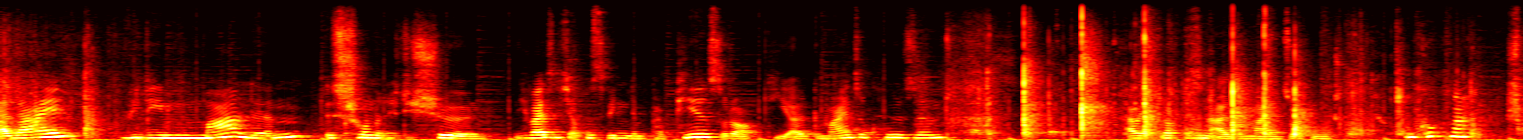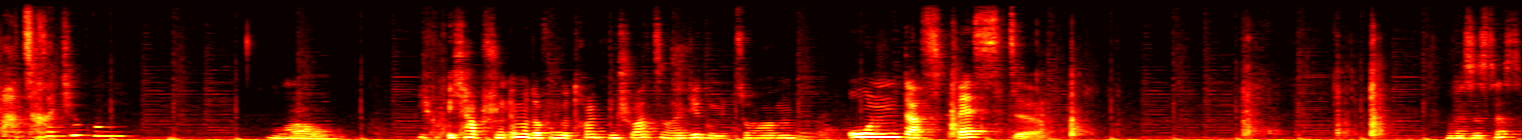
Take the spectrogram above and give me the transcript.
allein wie die malen ist schon richtig schön. Ich weiß nicht, ob es wegen dem Papier ist oder ob die allgemein so cool sind. Aber ich glaube, die sind allgemein so gut. Und guck mal, schwarzer Radiergummi. Wow. Ich, ich habe schon immer davon geträumt, einen schwarzen Radiergummi zu haben. Und das Beste. Was ist das?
